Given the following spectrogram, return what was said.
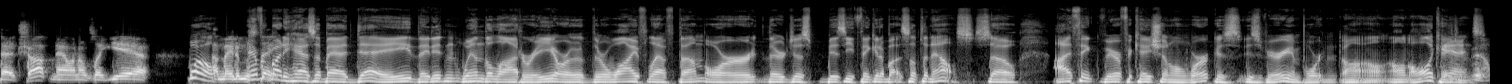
that shop now. And I was like, yeah, Well, I made a mistake. everybody has a bad day. They didn't win the lottery, or their wife left them, or they're just busy thinking about something else. So, I think verification on work is is very important on, on all occasions. Yeah.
